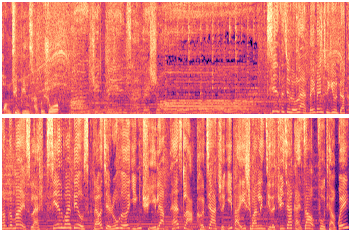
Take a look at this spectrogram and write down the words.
黄俊斌才会说。黄俊斌才会说。现在就浏览 maybantoyou.com.my/cnydeals，了解如何赢取一辆 Tesla 和价值一百一十万令吉的居家改造附条规。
